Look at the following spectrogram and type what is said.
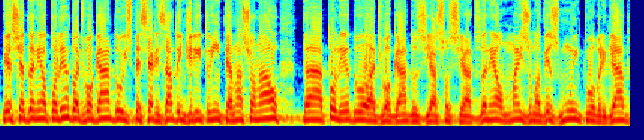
Este é Daniel Toledo, advogado especializado em direito internacional da Toledo Advogados e Associados. Daniel, mais uma vez, muito obrigado.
